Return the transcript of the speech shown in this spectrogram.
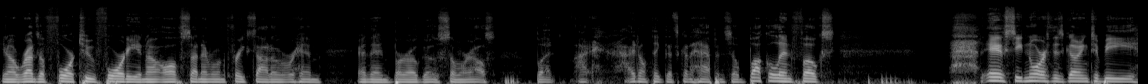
you know runs a four two forty, and all of a sudden everyone freaks out over him, and then Burrow goes somewhere else. But I I don't think that's going to happen. So buckle in, folks. The AFC North is going to be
